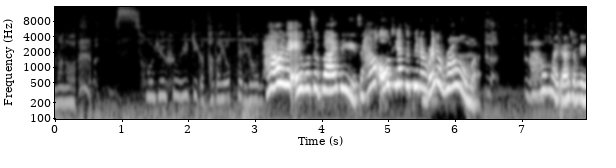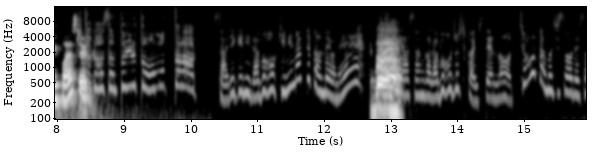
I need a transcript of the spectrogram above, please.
人の How are they able to buy the How old you have to be to rent a room? Oh my gosh, I'm getting flustered. ラブホ気になってたんだよね。ブーさんがラブホ女子会してんの超楽しそうでさ。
